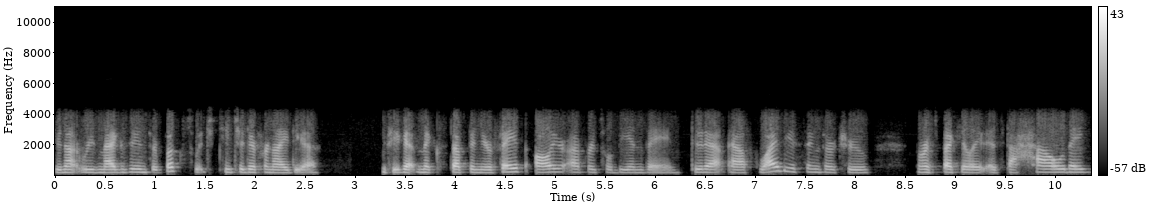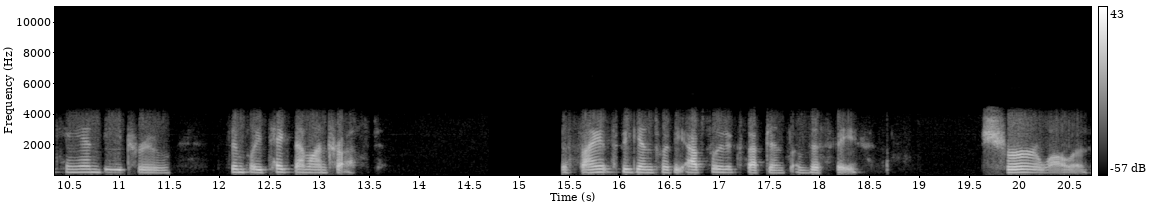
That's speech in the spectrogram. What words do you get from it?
Do not read magazines or books which teach a different idea. If you get mixed up in your faith, all your efforts will be in vain. Do not ask why these things are true, nor speculate as to how they can be true. Simply take them on trust. The science begins with the absolute acceptance of this faith. Sure, Wallace.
